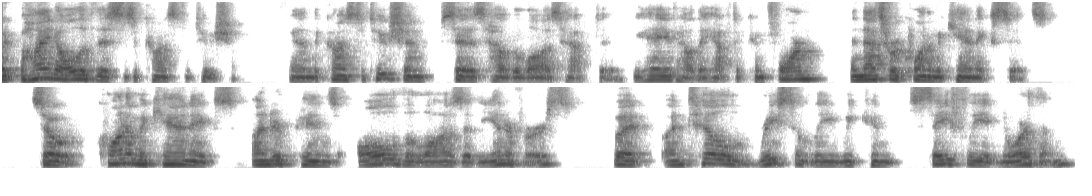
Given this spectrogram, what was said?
But behind all of this is a constitution. And the Constitution says how the laws have to behave, how they have to conform. And that's where quantum mechanics sits. So, quantum mechanics underpins all the laws of the universe. But until recently, we can safely ignore them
